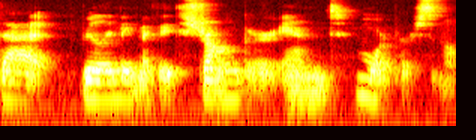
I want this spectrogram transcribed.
that really made my faith stronger and more personal.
